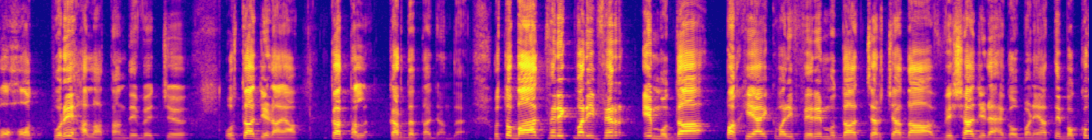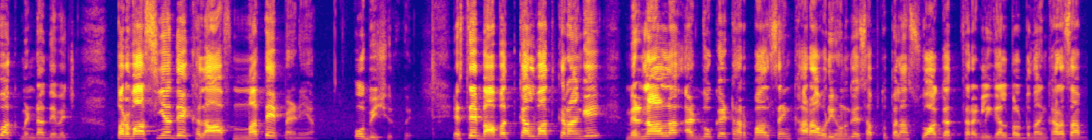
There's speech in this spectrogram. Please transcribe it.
ਬਹੁਤ ਬੁਰੇ ਹਾਲਾਤਾਂ ਦੇ ਵਿੱਚ ਉਸ ਦਾ ਜਿਹੜਾ ਆ ਕਤਲ ਕਰ ਦਿੱਤਾ ਜਾਂਦਾ ਹੈ। ਉਸ ਤੋਂ ਬਾਅਦ ਫਿਰ ਇੱਕ ਵਾਰੀ ਫਿਰ ਇਹ ਮੁੱਦਾ ਭਖਿਆ ਇੱਕ ਵਾਰੀ ਫਿਰ ਇਹ ਮੁੱਦਾ ਚਰਚਾ ਦਾ ਵਿਸ਼ਾ ਜਿਹੜਾ ਹੈਗਾ ਉਹ ਬਣਿਆ ਤੇ ਵੱਖ-ਵੱਖ ਪਿੰਡਾਂ ਦੇ ਵਿੱਚ ਪ੍ਰਵਾਸੀਆਂ ਦੇ ਖਿਲਾਫ ਮਤੇ ਪੈਣੇ ਆ ਉਹ ਵੀ ਸ਼ੁਰੂ ਹੋਏ। ਇਸ ਤੇ ਬਾਬਤ ਗੱਲਬਾਤ ਕਰਾਂਗੇ। ਮੇਰੇ ਨਾਲ ਐਡਵੋਕੇਟ ਹਰਪਾਲ ਸਿੰਘ ਖਾਰਾ ਹੋਰੀ ਹੋਣਗੇ। ਸਭ ਤੋਂ ਪਹਿਲਾਂ ਸਵਾਗਤ। ਫਿਰ ਅਗਲੀ ਗੱਲਬਾਤ ਬਤਾਂ ਖਾਰਾ ਸਾਹਿਬ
